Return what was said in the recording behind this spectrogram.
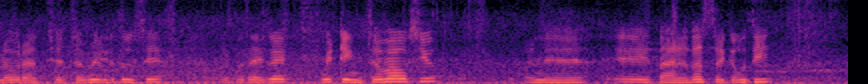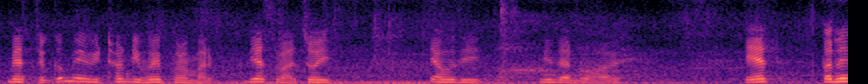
નવરાત છે જમી લીધું છે. એટલે બધા ગઈ મિટિંગ જમાવશું. અને એ તારે દસ વાગ્યા સુધી બેસજો. ગમે એવી ઠંડી હોય પણ અમારે બેસવા જોઈ ત્યાં સુધી નિંદર ન આવે. એ તને?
